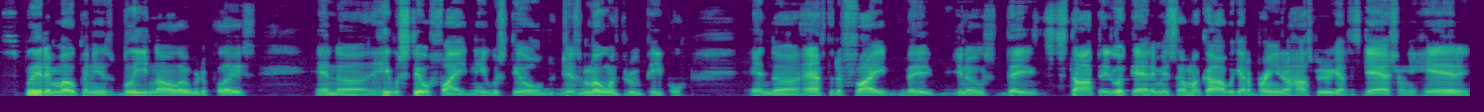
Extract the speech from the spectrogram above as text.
split him open. He was bleeding all over the place, and uh, he was still fighting. He was still just mowing through people and uh, after the fight, they, you know, they stopped. They looked at him and said, "Oh my God, we got to bring you to the hospital. You got this gash on your head, and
